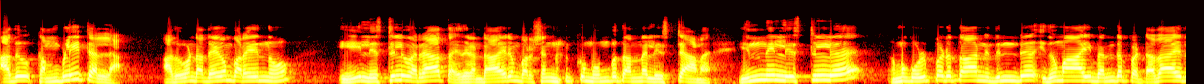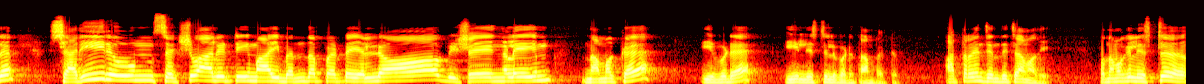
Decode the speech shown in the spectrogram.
അത് കംപ്ലീറ്റ് അല്ല. അതുകൊണ്ട് അദ്ദേഹം പറയുന്നു ഈ ലിസ്റ്റിൽ വരാത്ത ഇത് രണ്ടായിരം വർഷങ്ങൾക്ക് മുമ്പ് തന്ന ലിസ്റ്റാണ്. ഇന്ന് ഈ ലിസ്റ്റിൽ നമുക്ക് ഉൾപ്പെടുത്താൻ ഇതിന്റെ ഇതുമായി ബന്ധപ്പെട്ട് അതായത് ശരീരവും സെക്ഷുവാലിറ്റിയുമായി ബന്ധപ്പെട്ട എല്ലാ വിഷയങ്ങളെയും നമുക്ക് ഇവിടെ ഈ ലിസ്റ്റിൽ പെടുത്താൻ പറ്റും. അത്രയും ചിന്തിച്ചാൽ മതി. അപ്പോൾ നമുക്ക് ലിസ്റ്റ്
